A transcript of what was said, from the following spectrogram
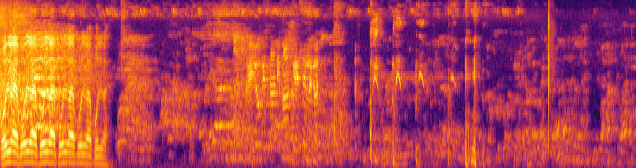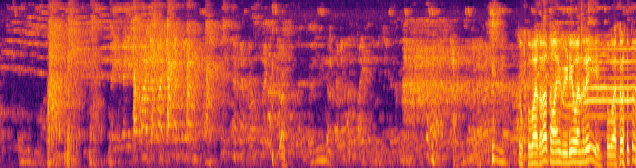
पहुँच गए पहुँच गए पहुँच गए पहुँच गए पहुँच गए पहुँच गए। तुम खूब हंस रहा तुम्हारी वीडियो बन रही है। खूब हंस रहा तुम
